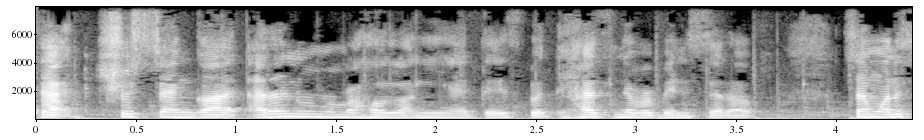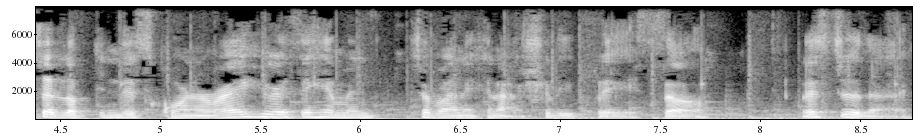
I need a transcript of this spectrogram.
that Tristan got. I don't remember how long he had this, but it has never been set up. So I'm to set it up in this corner right here so him and Savannah can actually play. So let's do that.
